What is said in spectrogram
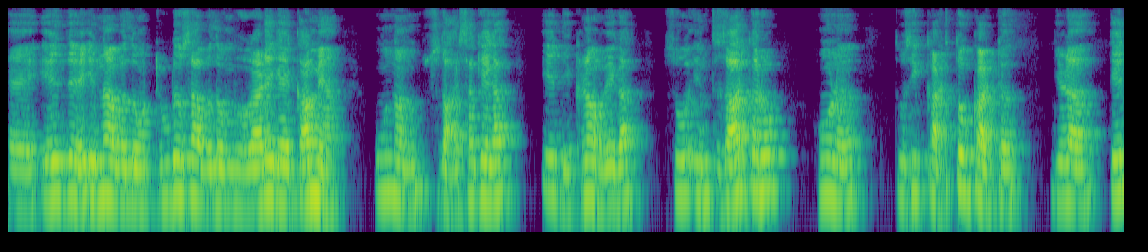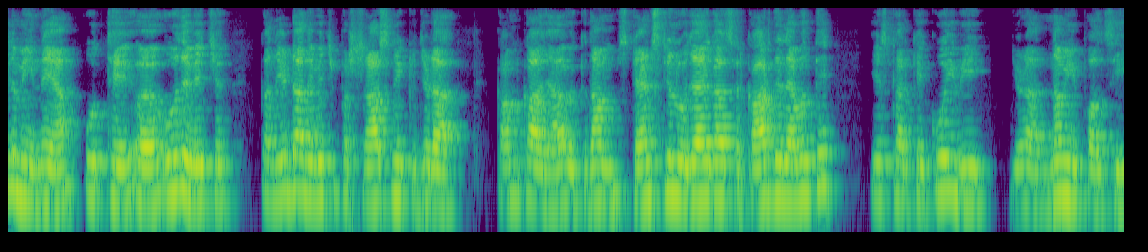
ਅਹ ਇਹਦੇ ਇਹਨਾਂ ਵੱਲੋਂ ਟਰੂਡੋ ਸਾਹਿਬ ਵੱਲੋਂ ਵਿਗਾੜੇ ਗਏ ਕੰਮ ਆ, ਉਹਨਾਂ ਨੂੰ ਸੁਧਾਰ ਸਕੇਗਾ, ਇਹ ਦੇਖਣਾ ਹੋਵੇਗਾ। ਸੋ ਇੰਤਜ਼ਾਰ ਕਰੋ, ਹੁਣ ਤੁਸੀਂ ਘੱਟ ਤੋਂ ਘੱਟ ਜਿਹੜਾ 3 ਮਹੀਨੇ ਆ, ਉੱਥੇ ਉਹਦੇ ਵਿੱਚ ਕੈਨੇਡਾ ਦੇ ਵਿੱਚ ਪ੍ਰਸ਼ਾਸਨਿਕ ਜਿਹੜਾ ਕੰਮਕਾਜ ਆ, ਉਹ ਇੱਕਦਮ ਸਟੈਂਡ ਸਟਿਲ ਹੋ ਜਾਏਗਾ ਸਰਕਾਰ ਦੇ ਲੈਵਲ ਤੇ। ਇਸ ਕਰਕੇ ਕੋਈ ਵੀ ਜਿਹੜਾ ਨਵੀਂ ਪਾਲਿਸੀ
